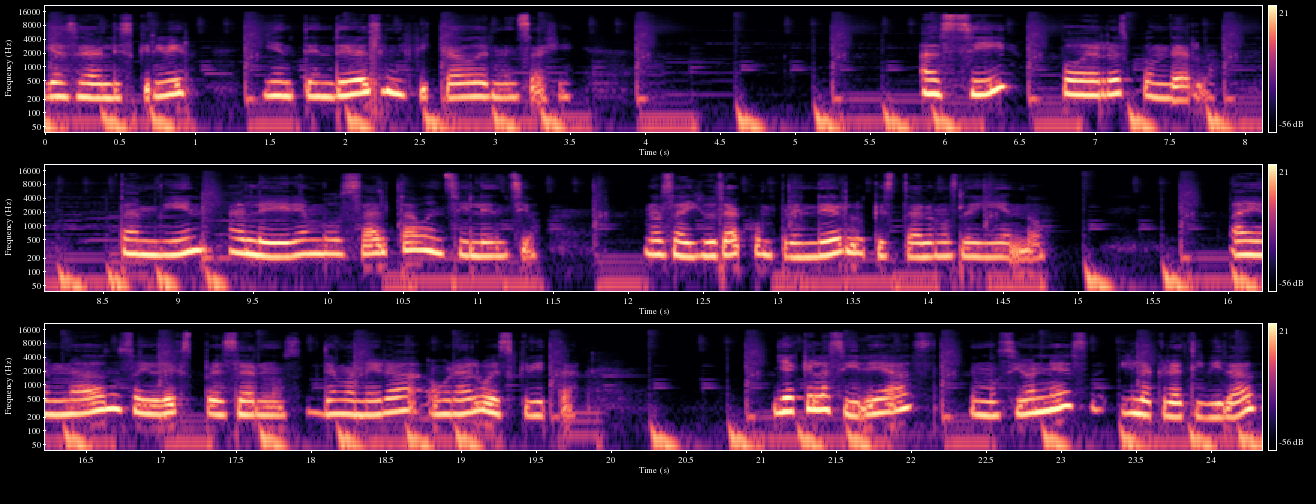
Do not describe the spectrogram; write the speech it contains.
y a saber escribir y entender el significado del mensaje así poder responderlo. También a leer en voz alta o en silencio nos ayuda a comprender lo que estamos leyendo. Además nos ayuda a expresarnos de manera oral o escrita, ya que las ideas, emociones y la creatividad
